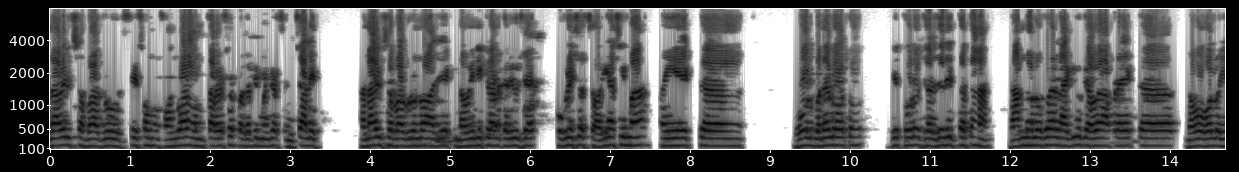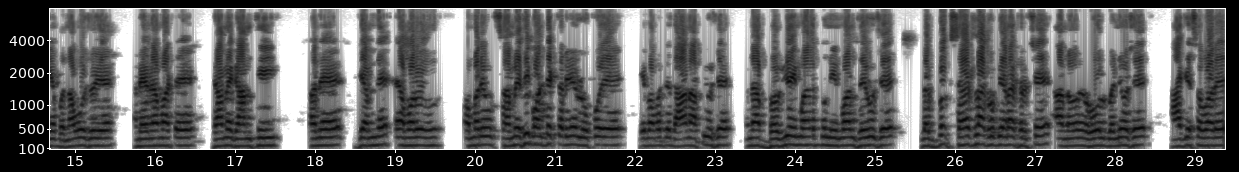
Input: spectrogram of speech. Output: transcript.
અનાવિલ સભાગૃહ શ્રી સોનવાળા ઓમકારેશ્વર પ્રગતિ મંડળ સંચાલિત. અનાવિલ સભાગૃહનું આજે એક નવીનીકરણ કર્યું છે. ઓગણીસો ચોર્યાસીમાં અહીં એક હોલ બનેલો હતો, જે થોડો જર્જરિત થતા ગામના લોકોને લાગ્યું કે હવે આપણે એક નવો હોલ અહીંયા બનાવવો જોઈએ અને એના માટે ગામે ગામથી અને જેમને અમારો અમારું સામેથી કોન્ટેક્ટ કરીને લોકોએ એ બાબતે દાન આપ્યું છે અને આ ભવ્ય ઇમારતનું નિર્માણ થયું છે. લગભગ સાઠ લાખ રૂપિયાના ખર્ચે આ નવો હોલ બન્યો છે. આજે સવારે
